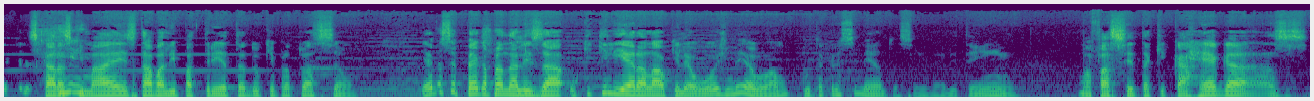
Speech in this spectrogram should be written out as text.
Aqueles caras que mais estavam ali para treta do que para atuação. E aí você pega para analisar o que, que ele era lá, o que ele é hoje, meu, é um puta crescimento, assim, né? Ele tem uma faceta que carrega as,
